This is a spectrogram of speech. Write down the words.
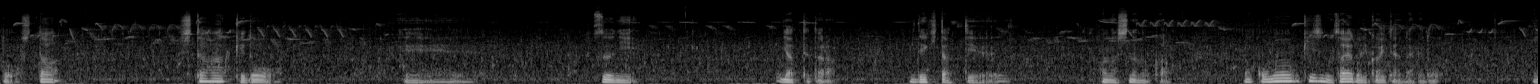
トをしたしたけど、えー、普通にやってたらできたっていう話なのか。まこの記事の最後に書いてあるんだけど、え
